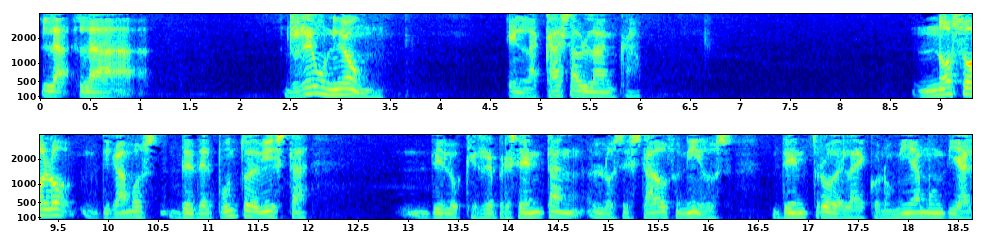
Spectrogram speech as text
La, la reunión en la Casa Blanca no solo, digamos, desde el punto de vista de lo que representan los Estados Unidos dentro de la economía mundial,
